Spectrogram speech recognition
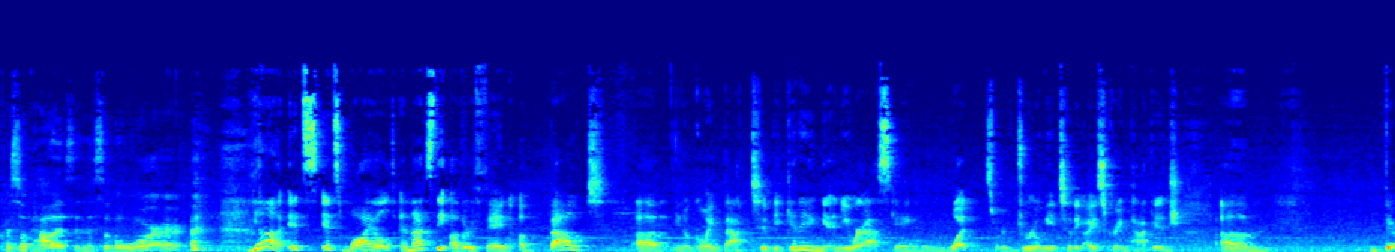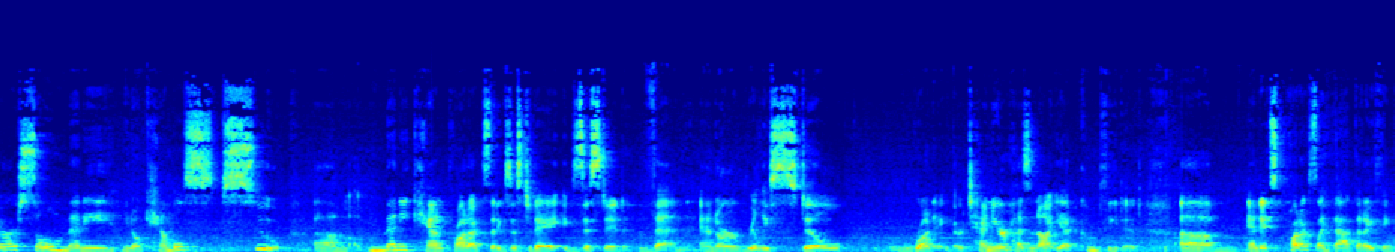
Crystal Palace and the Civil War. yeah, it's it's wild, and that's the other thing about um, you know going back to beginning, and you were asking what sort of drew me to the ice cream package. Um, there are so many, you know, Campbell's soup. Um, many canned products that exist today existed then and are really still running. Their tenure has not yet completed. Um, and it's products like that that I think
